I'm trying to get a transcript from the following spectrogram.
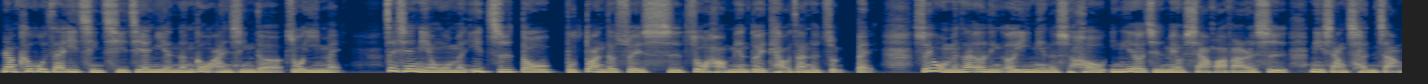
让客户在疫情期间也能够安心的做医美。这些年，我们一直都不断的随时做好面对挑战的准备，所以我们在二零二一年的时候，营业额其实没有下滑，反而是逆向成长。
